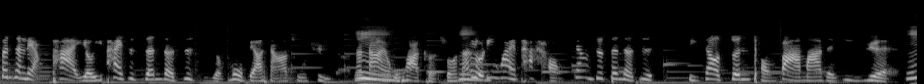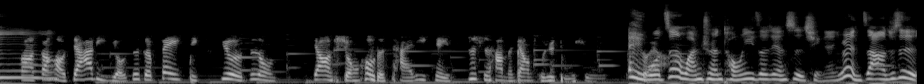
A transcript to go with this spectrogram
分成两派，有一派是真的自己有目标想要出去的，那当然无话可说。那、嗯、有另外一派好像就真的是比较遵从爸妈的意愿，嗯啊，刚好家里有这个背景，又有这种比较雄厚的财力，可以支持他们这样出去读书。哎、欸，我真的完全同意这件事情哎、欸，因为你知道就是。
